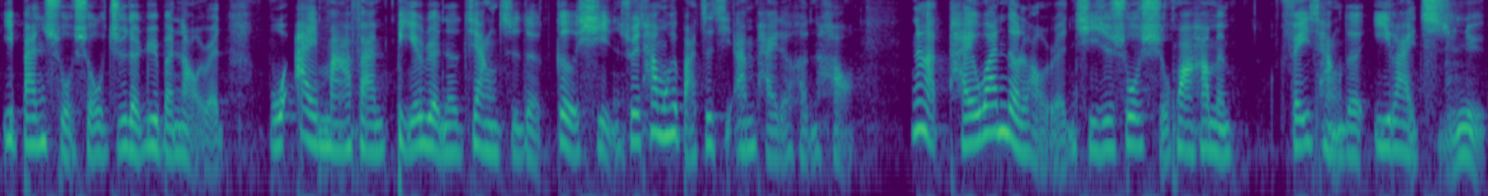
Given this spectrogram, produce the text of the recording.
一般所熟知的日本老人，不爱麻烦别人的这样子的个性，所以他们会把自己安排得很好。那台湾的老人其实说实话，他们非常的依赖子女，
